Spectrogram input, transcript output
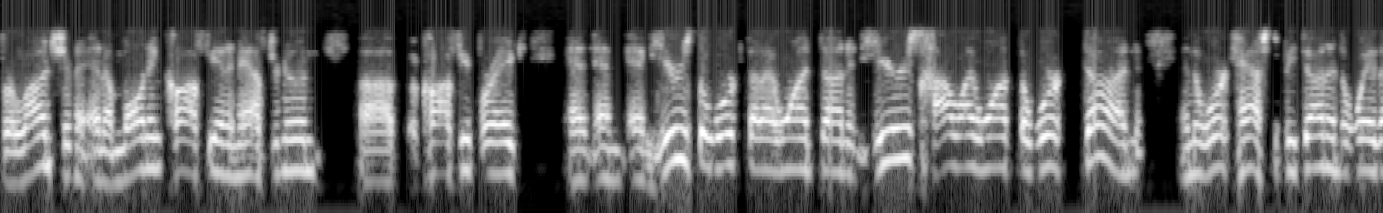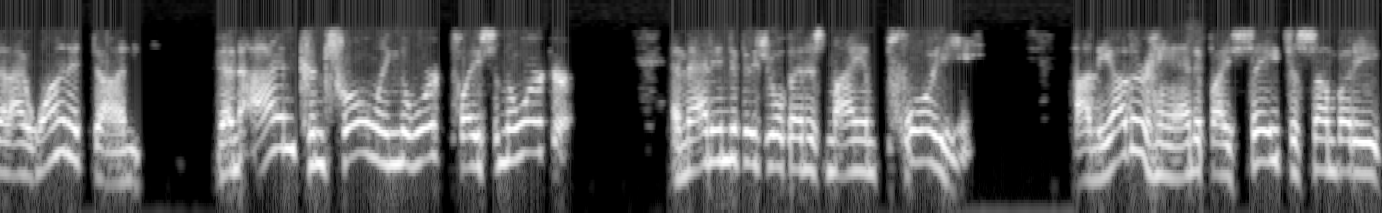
for lunch and a, and a morning coffee and an afternoon uh, coffee break. And, and, and here's the work that I want done. And here's how I want the work done. And the work has to be done in the way that I want it done then I'm controlling the workplace and the worker. And that individual then is my employee. On the other hand, if I say to somebody,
